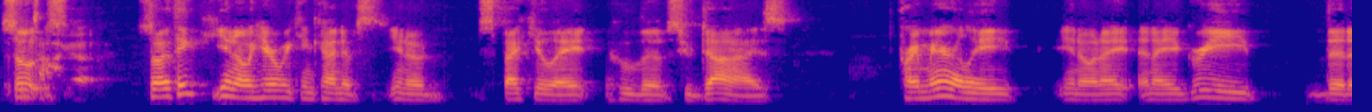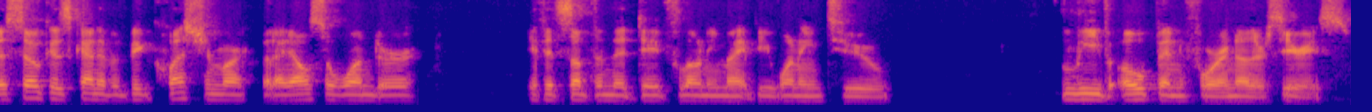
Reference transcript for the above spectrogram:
So, tie so I think you know here we can kind of you know speculate who lives, who dies. Primarily, you know, and I and I agree that Ahsoka is kind of a big question mark, but I also wonder if it's something that Dave Filoni might be wanting to leave open for another series.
